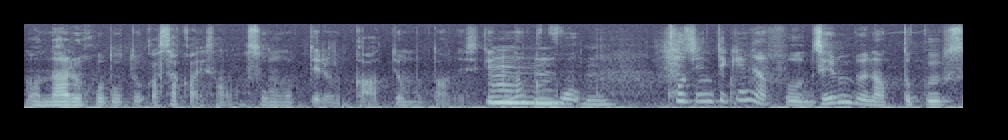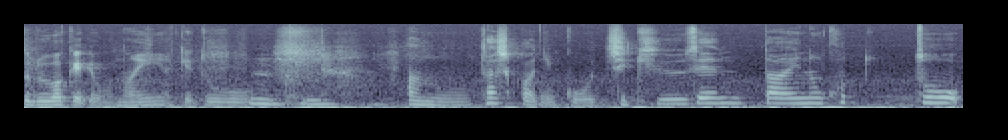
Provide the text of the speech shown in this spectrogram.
まあ、なるほどというか酒井さんはそう思ってるんかって思ったんですけど、うんなんかこう、うん個人的にはそう全部納得するわけではないんやけど、うんあの確かにこう地球全体のことを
